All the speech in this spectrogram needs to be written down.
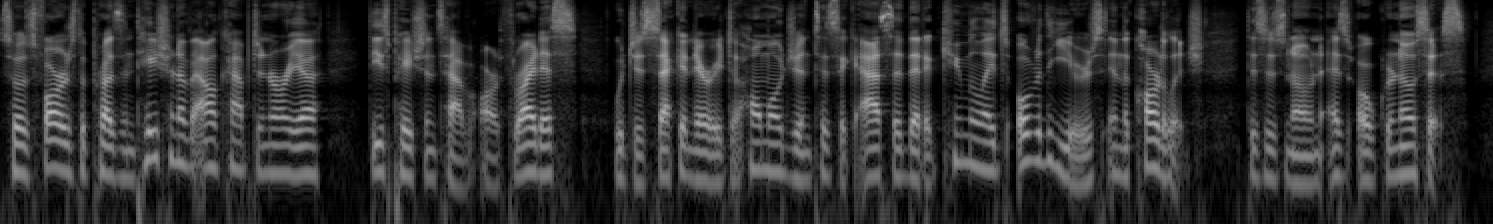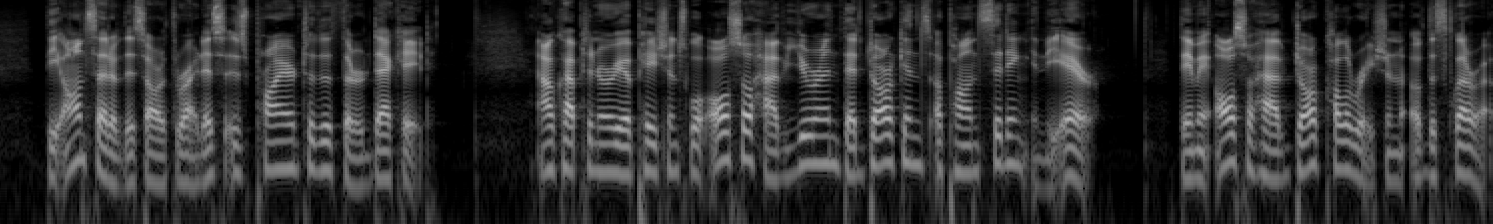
So, as far as the presentation of alkaptonuria, these patients have arthritis, which is secondary to homogentic acid that accumulates over the years in the cartilage. This is known as ochronosis. The onset of this arthritis is prior to the third decade. Alkaptonuria patients will also have urine that darkens upon sitting in the air. They may also have dark coloration of the sclera.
